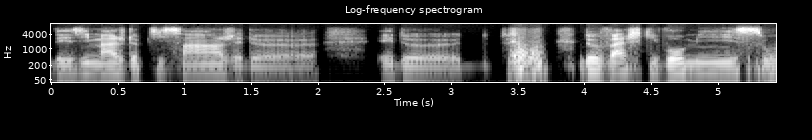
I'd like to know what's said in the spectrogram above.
des, images de petits singes et de, et de, de, vaches qui vomissent ou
